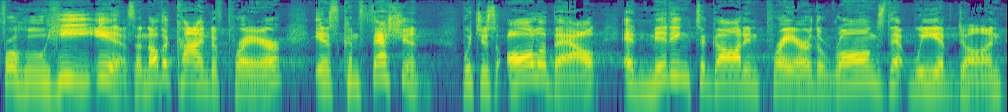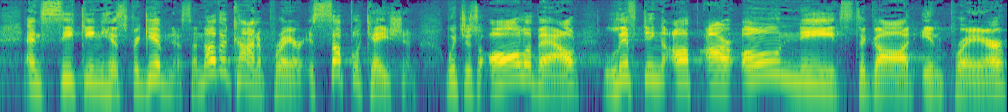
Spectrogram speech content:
for who He is. Another kind of prayer is confession, which is all about admitting to God in prayer the wrongs that we have done and seeking His forgiveness. Another kind of prayer is supplication, which is all about lifting up our own needs to God in prayer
